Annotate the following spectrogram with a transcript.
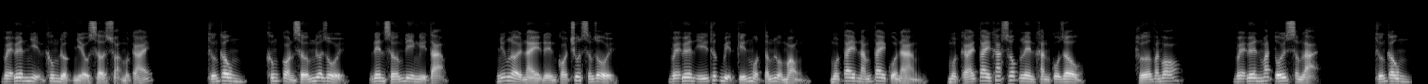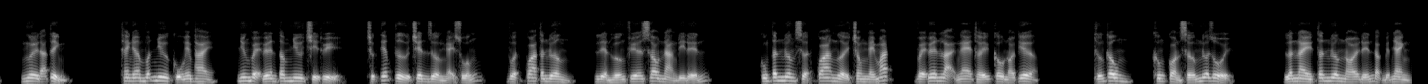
vệ uyên nhịn không được nhiều sở soạn một cái. Tướng công, không còn sớm nữa rồi, nên sớm đi nghỉ tạm. Những lời này đến có chút sớm rồi vệ uyên ý thức bịt kín một tấm lụa mỏng, một tay nắm tay của nàng, một cái tay khác xốc lên khăn cô dâu. Hứa văn võ. Vệ uyên mắt tối sầm lại. Tướng công, ngươi đã tỉnh. Thanh âm vẫn như cũ êm hay, nhưng vệ uyên tâm như chỉ thủy, trực tiếp từ trên giường nhảy xuống, vượt qua tân nương, liền hướng phía sau nàng đi đến. Cùng tân nương sượt qua người trong nháy mắt, vệ uyên lại nghe thấy câu nói kia. Tướng công, không còn sớm nữa rồi. Lần này tân nương nói đến đặc biệt nhanh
